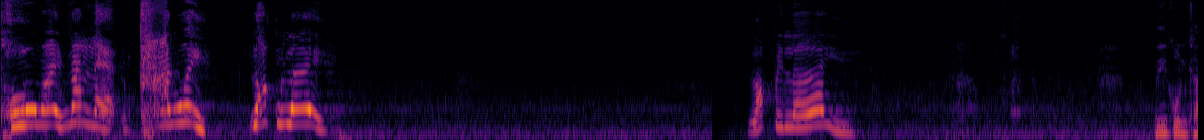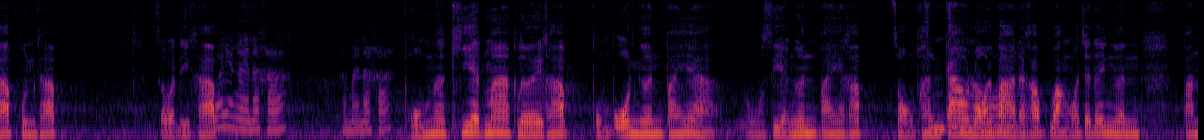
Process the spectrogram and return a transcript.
โทรมาอยู่นั่นแหละรำคานเว้ย ล็อกมันเลย ล็อกไปเลย นี่คุณครับคุณครับ สวัสดีครับ ว่ายังไงนะคะทำไมนะคะ ผมน่ะเครียดมากเลยครับ ผมโอนเงินไปอะ โอ้เสียเงินไปครับจริงๆเหรอ 2,900 บาทนะครับ หวังว่าจะได้เงินปัน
